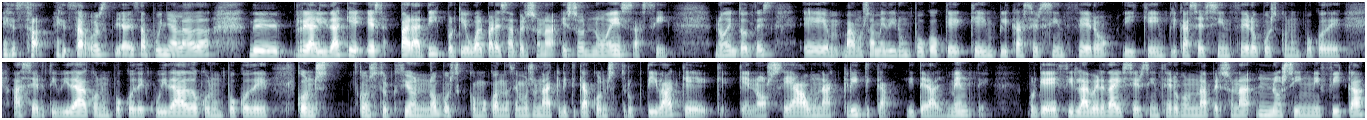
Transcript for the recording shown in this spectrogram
esa, esa hostia, esa puñalada de realidad que es para ti, porque igual para esa persona eso no es así, ¿no? Entonces eh, vamos a medir un poco qué, qué, implica ser sincero y qué implica ser sincero pues con un poco de asertividad, con un poco de cuidado, con un poco de construcción, ¿no? Pues como cuando hacemos una crítica constructiva que, que no sea una crítica literalmente, porque decir la verdad y ser sincero con una persona no significa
